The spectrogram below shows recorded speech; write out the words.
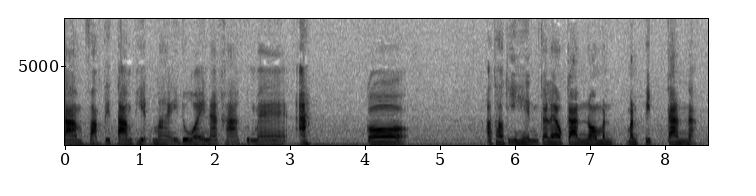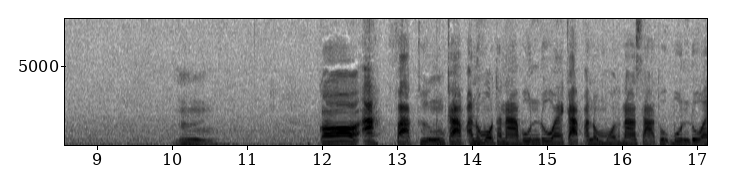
ตามฝากติดตามเพจใหม่ด้วยนะคะ คุณแม่อะก็ เอาเท่าที่เห็นก็แล้วกันเนาะมันมันปิดกั้นอะอืม ก็อะฝากถึงกับอนุโมทนาบุญด้วยกับอนุโมทนาสาธุบุญด้วย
